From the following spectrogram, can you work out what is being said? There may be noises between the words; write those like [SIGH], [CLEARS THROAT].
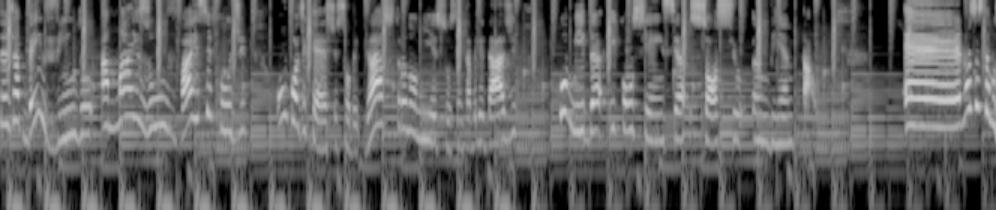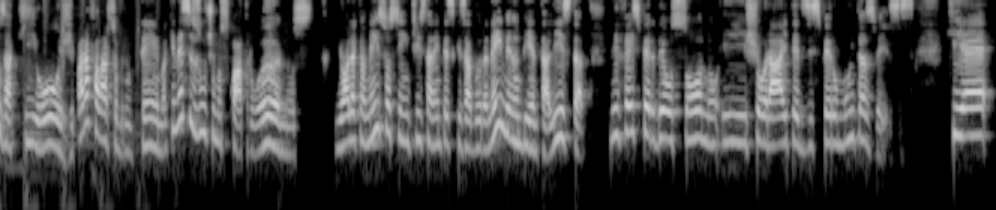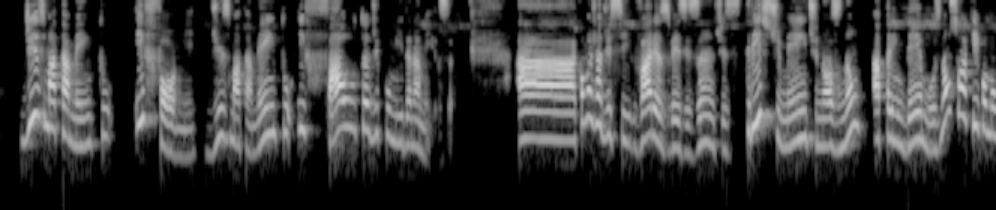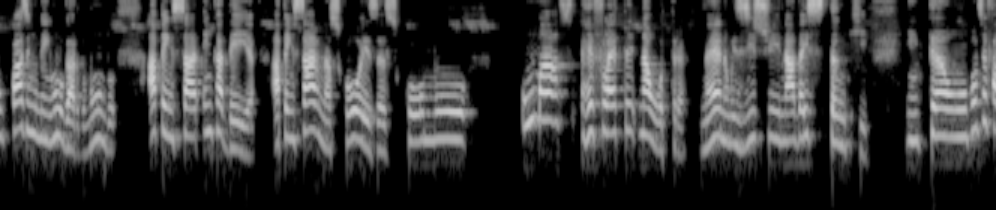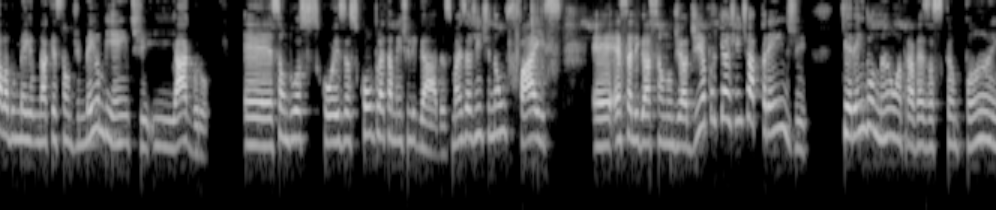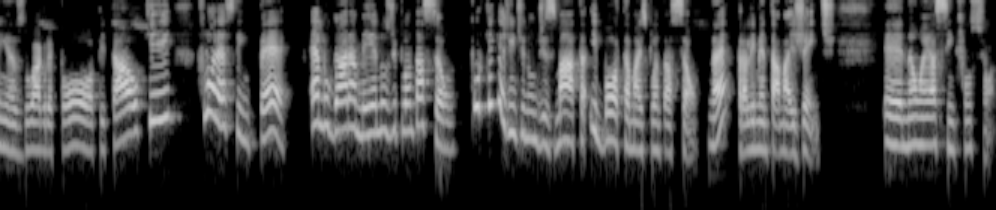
seja bem-vindo a mais um Vice Food, um podcast sobre gastronomia e sustentabilidade, comida e consciência socioambiental. É, nós estamos aqui hoje para falar sobre um tema que nesses últimos quatro anos, e olha que eu nem sou cientista, nem pesquisadora, nem ambientalista, me fez perder o sono e chorar e ter desespero muitas vezes, que é desmatamento e fome, desmatamento e falta de comida na mesa. Ah, como eu já disse várias vezes antes, tristemente nós não aprendemos, não só aqui como quase em nenhum lugar do mundo, a pensar em cadeia, a pensar nas coisas como uma reflete na outra, né? Não existe nada estanque. Então, quando você fala do meio, na questão de meio ambiente e agro, é, são duas coisas completamente ligadas, mas a gente não faz é, essa ligação no dia a dia porque a gente aprende, querendo ou não, através das campanhas do agropop e tal, que floresta em pé é lugar a menos de plantação. Por que, que a gente não desmata e bota mais plantação, né? Para alimentar mais gente? É, não é assim que funciona.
